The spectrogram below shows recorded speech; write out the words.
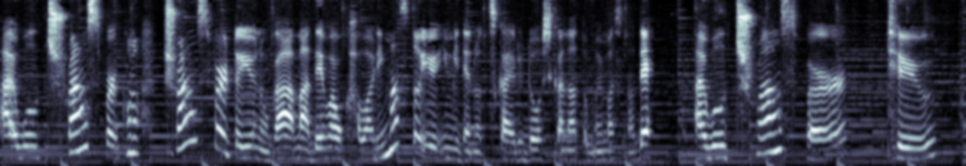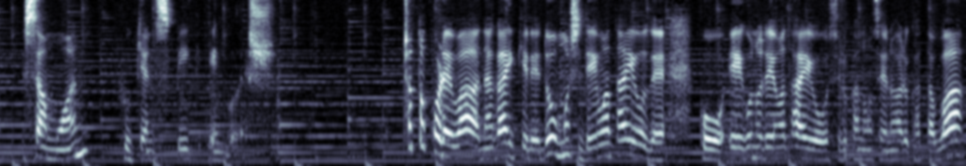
I will transfer. この transfer というのが、まあ、電話を変わりますという意味での使える動詞かなと思いますので I will transfer to someone who can speak English. ちょっとこれは長いけれどもし電話対応でこう英語の電話対応をする可能性のある方は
